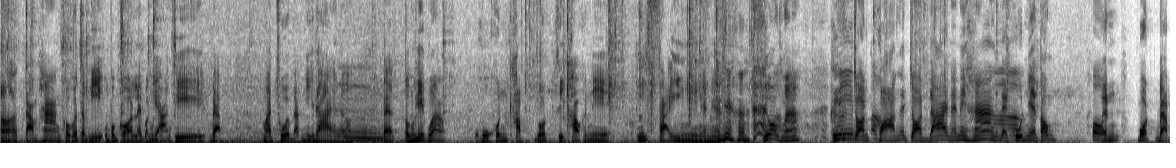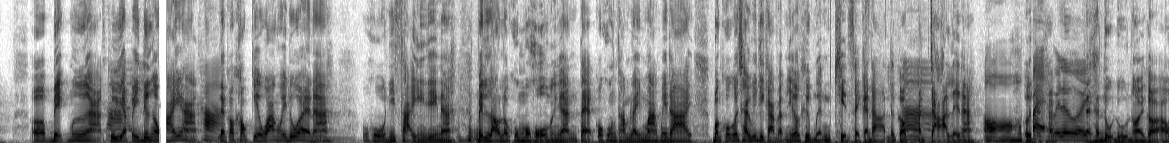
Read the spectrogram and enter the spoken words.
เอ่อตามห้างเขาก็จะมีอุปกรณ์อะไรบางอย่างที่แบบมาช่วยแบบนี้ได้เนาะอืมแต่ต้องเรียกว่าโอ้โหคนขับรถสีขาวคันนี้นิสัยจริงๆนะเนี่ยนึกออกไหมคือรีบจอดขวางอะจอดได้นะในห้างอ่าแต่คุณเนี่ยต้องปลดเหมือนปลดแบบ เอ่อเบรกมืออะใช่คืออย่าไปดึงเอาไว้อะค่ะแล้วก็เข้าเกียร์ว่างไว้ด้วยนะโอ้โหนิสัยจริงๆนะ เป็นเราเราคงโมโหเหมือนกัน แต่ก็คงทำอะไรมากไม่ได้ บางคนก็ใช้วิธีการแบบนี้ก็คือเหมือนเขียนใส่กระดาษแล้วก็อ่าประจานเลยนะอ๋อเออแต่แปะถ้าไว้เลย แต่ถ้าดุดูหน่อยก็เอา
